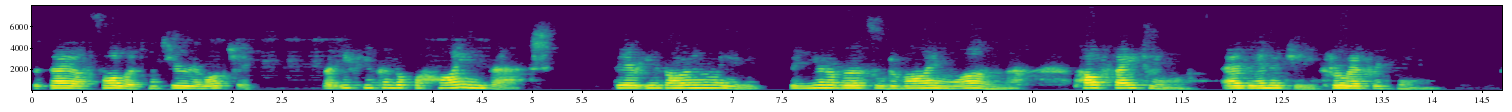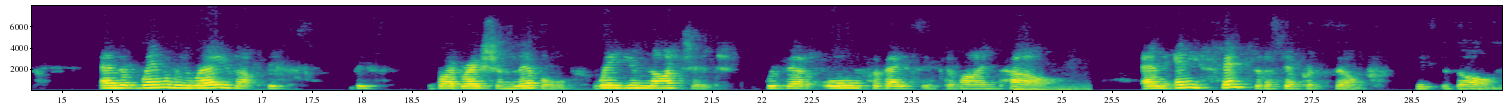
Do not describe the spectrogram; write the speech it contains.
that they are solid material objects. But if you can look behind that, there is only the universal divine one pulsating as energy through everything. And that when we raise up this, this vibration level, we're united with that all pervasive divine power. And any sense of a separate self is dissolved.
